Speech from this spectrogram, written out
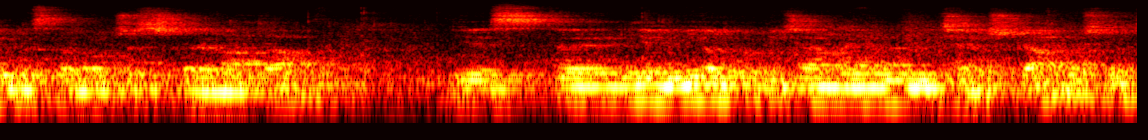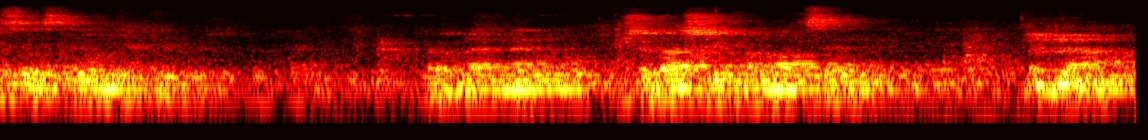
będę sprawował przez 4 lata, jest e, nie mniej odpowiedzialna i nie mniej ciężka. Myślę, że z tym problemem przy Waszej pomocy dla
